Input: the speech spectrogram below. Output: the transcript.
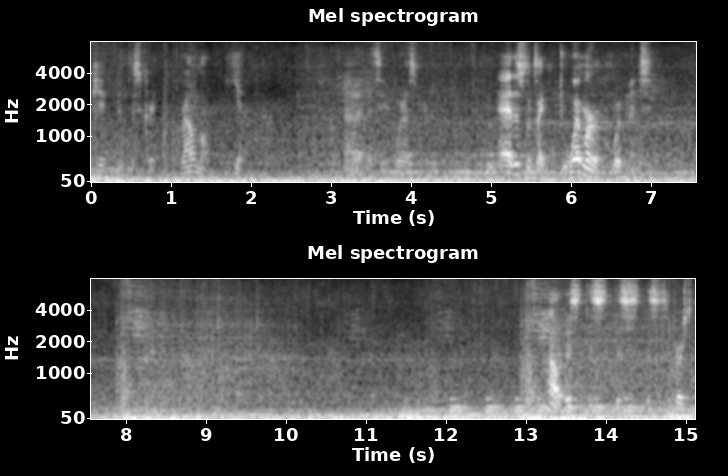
get with this crate. Round one. Yeah. Alright, let's see. What else? Hey, this looks like Dwemer equipment. Oh, this this this this is a person.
